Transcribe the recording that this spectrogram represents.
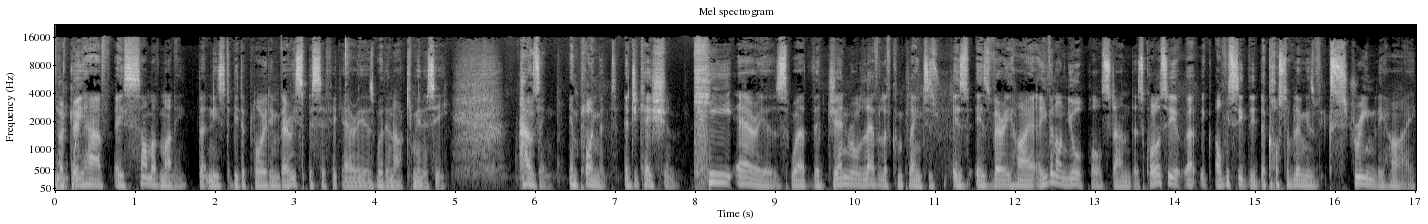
Okay. We have a sum of money that needs to be deployed in very specific areas within our community housing, employment, education, key areas where the general level of complaint is, is, is very high, even on your poll standards. Quality, uh, obviously, the, the cost of living is extremely high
